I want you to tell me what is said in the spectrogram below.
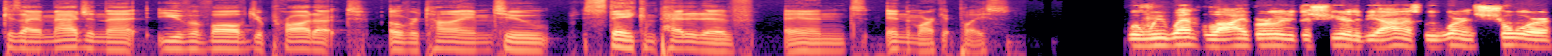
Because I imagine that you've evolved your product over time to stay competitive and in the marketplace when we went live earlier this year, to be honest, we weren't sure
